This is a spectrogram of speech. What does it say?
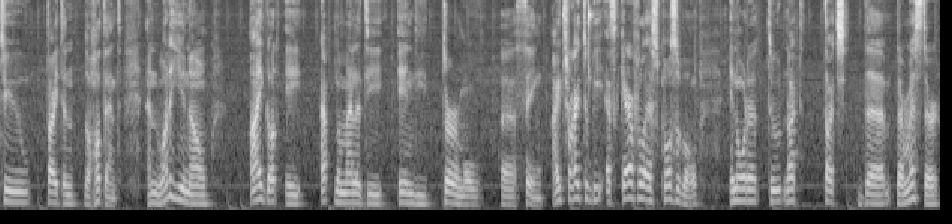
to tighten the hot end. And what do you know, I got a abnormality in the thermal uh, thing. I try to be as careful as possible in order to not touch the thermistor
